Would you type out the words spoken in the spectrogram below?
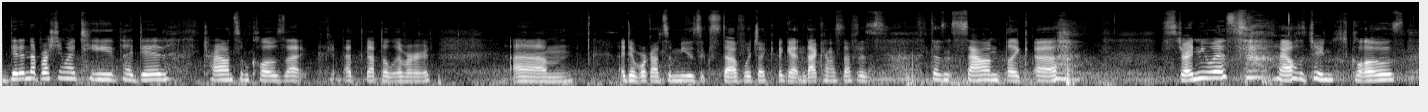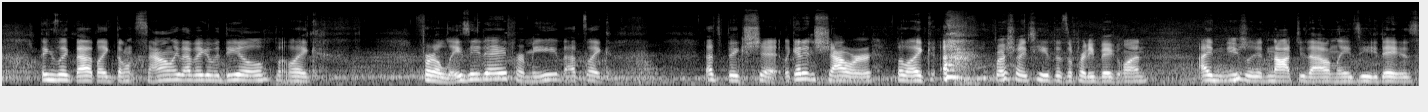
I did end up brushing my teeth. I did try on some clothes that that got delivered. Um, I did work on some music stuff, which like again, that kind of stuff is doesn't sound like uh, strenuous. I also changed clothes, things like that. Like don't sound like that big of a deal, but like for a lazy day for me, that's like that's big shit. Like I didn't shower, but like brush my teeth is a pretty big one. I usually did not do that on lazy days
